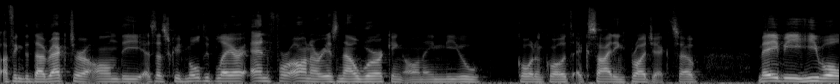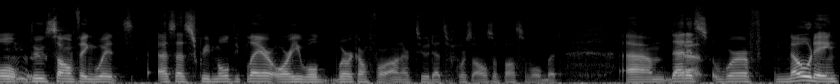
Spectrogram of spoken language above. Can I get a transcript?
I think the director on the Assassin's Creed multiplayer and For Honor is now working on a new quote unquote exciting project. So maybe he will Ooh. do something with Assassin's Creed multiplayer or he will work on For Honor too. That's of course also possible, but um, that Yeah. is worth noting.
